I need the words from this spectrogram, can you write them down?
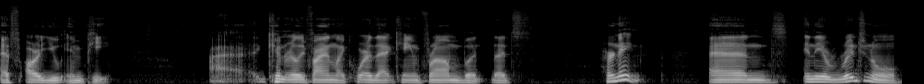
F R U M P. I couldn't really find like where that came from, but that's her name. And in the original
